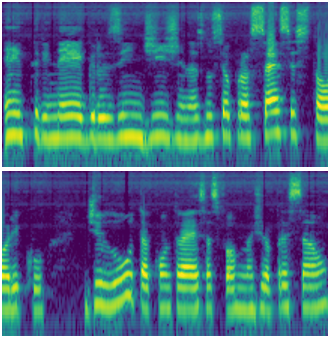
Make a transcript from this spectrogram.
entre negros e indígenas no seu processo histórico de luta contra essas formas de opressão,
